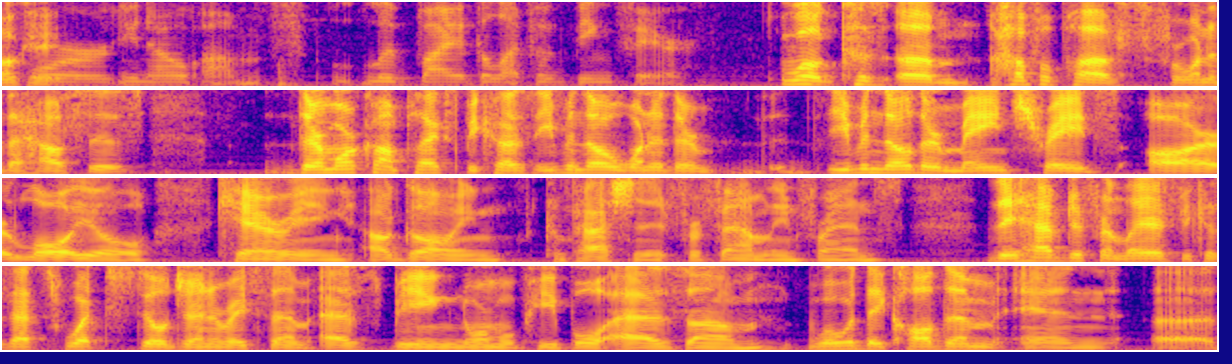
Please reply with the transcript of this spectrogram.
Okay. or you know um, f- live by the life of being fair Well, because um, Hufflepuffs for one of the houses, they're more complex because even though one of their, even though their main traits are loyal, caring, outgoing, compassionate for family and friends, they have different layers because that's what still generates them as being normal people. As um, what would they call them? And uh,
